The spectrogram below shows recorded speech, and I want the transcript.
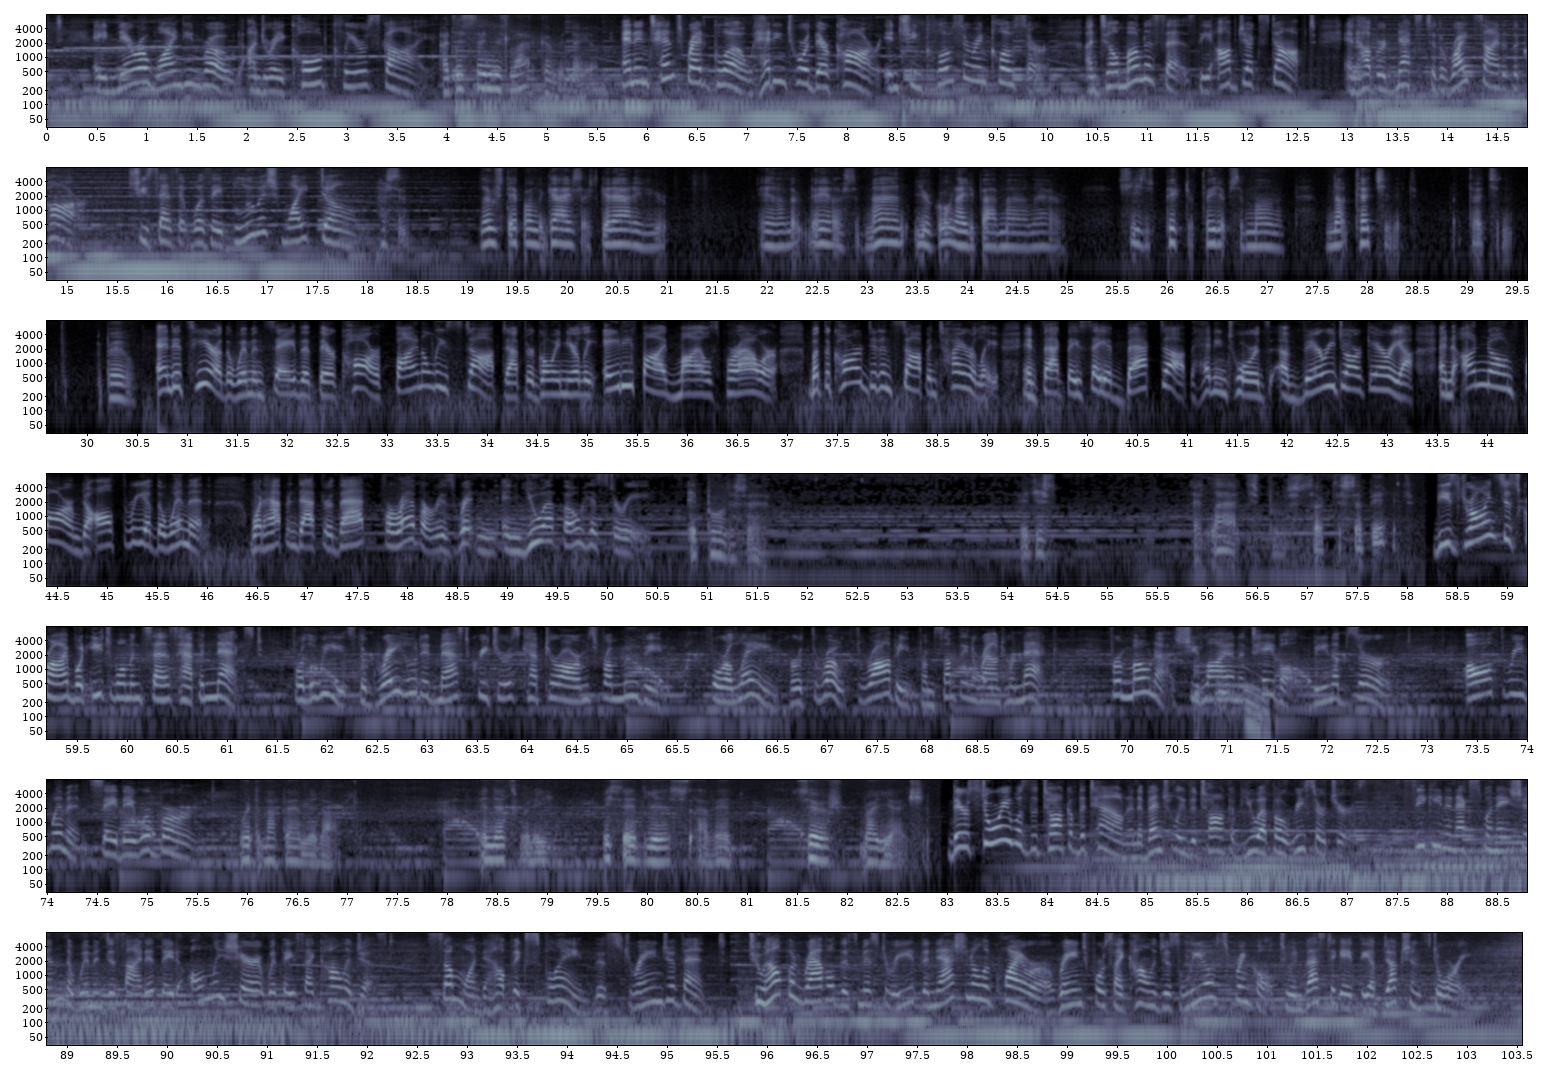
a narrow, winding road under a cold, clear sky. I just seen this light coming down. An intense red glow heading toward their car, inching closer and closer, until Mona says the object stopped and hovered next to the right side of the car. She says it was a bluish white dome. I said, low step on the gas, let's get out of here. And I looked down, I said, Mine, you're going 85 mile an hour. She just picked her feet up, said, Mona, I'm not touching it, not touching the pedal. And it's here the women say that their car finally stopped after going nearly 85 miles per hour. But the car didn't stop entirely. In fact, they say it backed up, heading towards a very dark area, an unknown farm to all three of the women. What happened after that forever is written in UFO history. It pulled us up. It just, that light just sucked us up in it. These drawings describe what each woman says happened next. For Louise, the gray hooded masked creatures kept her arms from moving. For Elaine, her throat throbbing from something around her neck. For Mona, she lay on a table being observed. All three women say they were burned. Went to my family doctor. And that's when he, he said, yes, I've had serious radiation. Their story was the talk of the town and eventually the talk of UFO researchers. Seeking an explanation, the women decided they'd only share it with a psychologist, someone to help explain this strange event. To help unravel this mystery, the National Enquirer arranged for psychologist Leo Sprinkle to investigate the abduction story.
